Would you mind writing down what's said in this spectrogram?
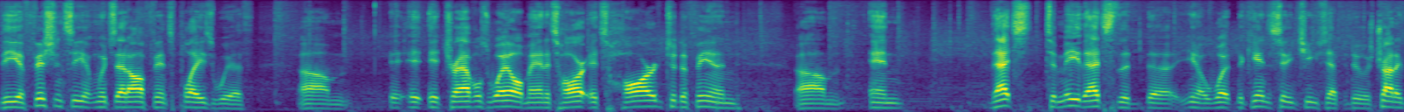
the efficiency in which that offense plays with um, it, it, it, travels well, man. It's hard it's hard to defend um, and that's to me that's the, the you know what the Kansas City Chiefs have to do is try to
